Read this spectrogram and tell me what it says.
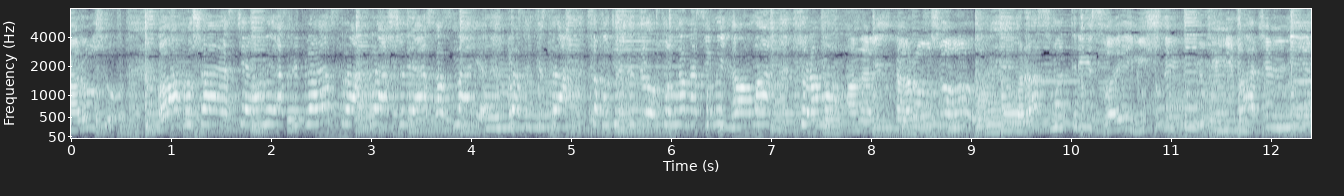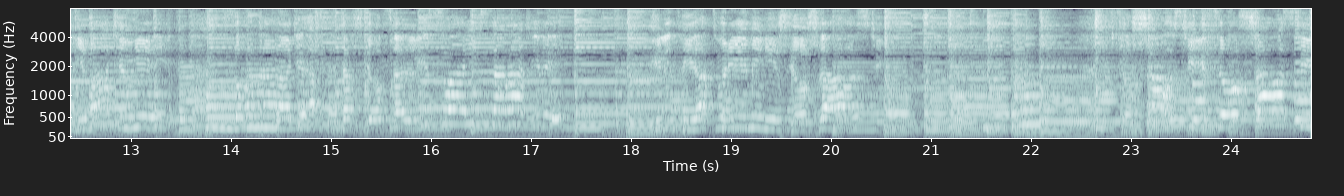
наружу. Обрушая стены, ослепляя страх, расширяя сознание. В разных местах заблудишь трех сотен на семи холмах. Все равно она лезет наружу. Рассмотри свои мечты. Внимательнее, внимательней. Золотая надежда дождется ли своих старателей? Или ты от времени ждешь жалости? Все жалости, все жалости.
